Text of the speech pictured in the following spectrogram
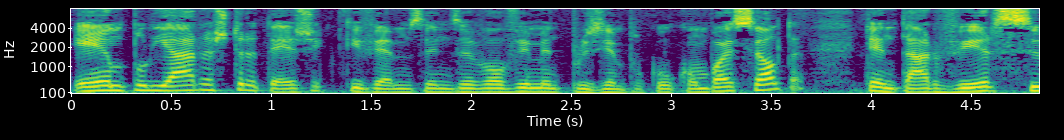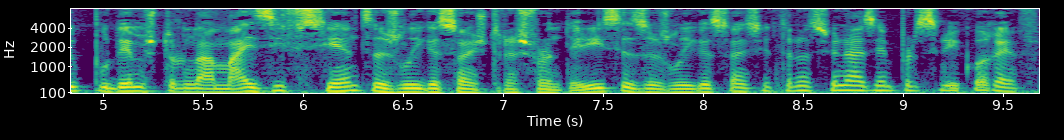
é ampliar a estratégia que tivemos em desenvolvimento, por exemplo, com o comboio Celta, tentar ver se podemos tornar mais eficientes as ligações transfronteiriças, as ligações internacionais em parceria com a Renfe.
